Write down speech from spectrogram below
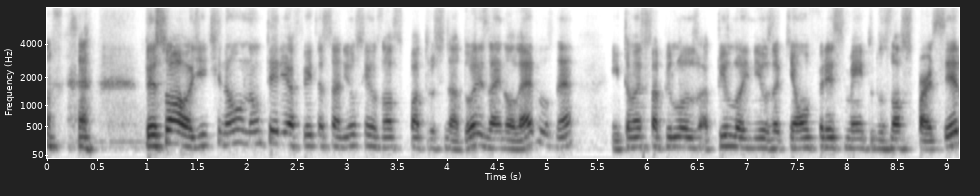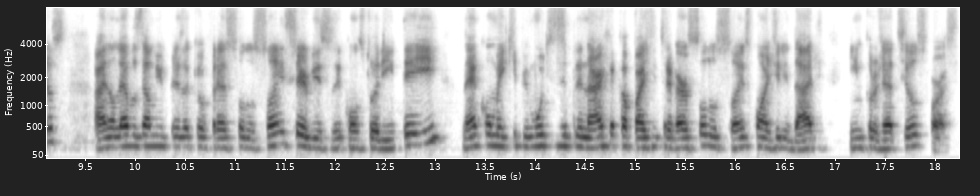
Pessoal, a gente não, não teria feito essa news sem os nossos patrocinadores, a InnoLevels, né? Então, essa pílula, a pílula News aqui é um oferecimento dos nossos parceiros. A InnoLevels é uma empresa que oferece soluções, serviços e consultoria em TI, né, com uma equipe multidisciplinar que é capaz de entregar soluções com agilidade em projetos Salesforce.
